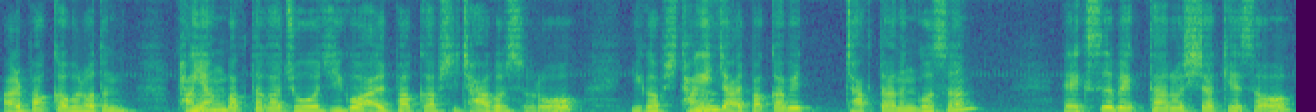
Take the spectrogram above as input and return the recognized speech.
알파 값을 어떤 방향 박타가 주어지고 알파 값이 작을수록 이 값이 당연히 알파 값이 작다는 것은 x 벡터로 시작해서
